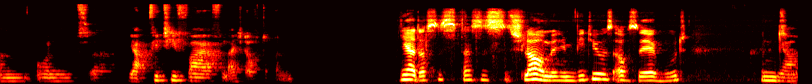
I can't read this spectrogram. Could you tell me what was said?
ähm, und äh, ja, wie tief war er vielleicht auch drin. Ja, das ist, das ist schlau. Mit dem Video ist auch sehr gut. Und ja,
